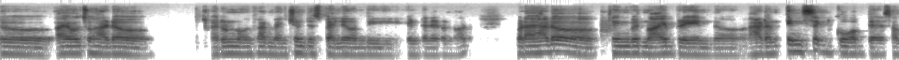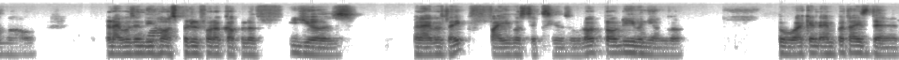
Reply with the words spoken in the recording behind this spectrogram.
Uh, I also had a, I don't know if I've mentioned this pele on the internet or not, but I had a thing with my brain. Uh, I had an insect go up there somehow. And I was in the Wow. hospital for a couple of years when I was like five or six years old, or probably even younger. So I can empathize there.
